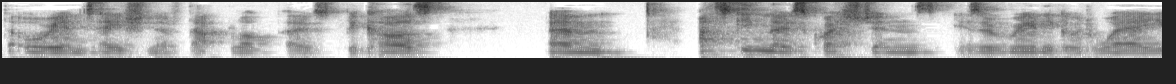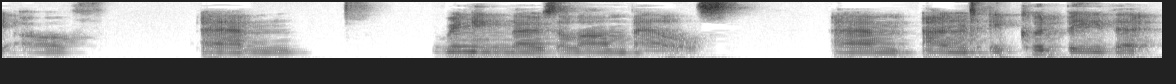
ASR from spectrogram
the orientation of that blog post because um, asking those questions is a really good way of um, ringing those alarm bells. Um, and it could be that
